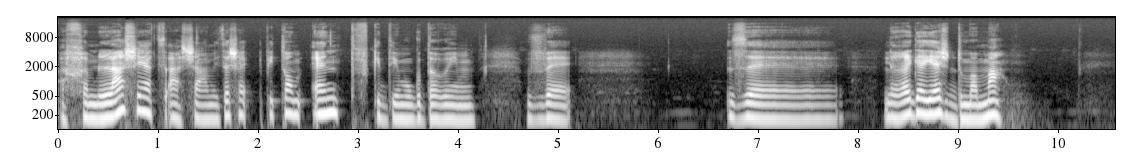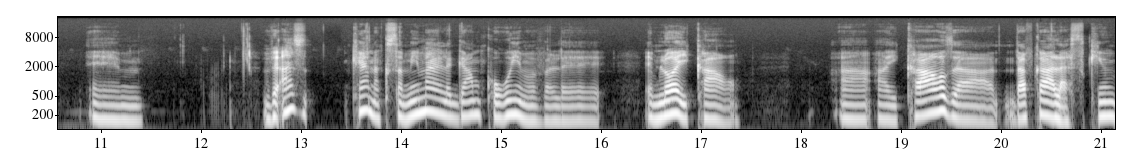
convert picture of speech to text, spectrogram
החמלה שיצאה שם, מזה שפתאום אין תפקידים מוגדרים, וזה... לרגע יש דממה. אמ, ואז כן, הקסמים האלה גם קורים, אבל uh, הם לא העיקר. העיקר זה דווקא להסכים,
